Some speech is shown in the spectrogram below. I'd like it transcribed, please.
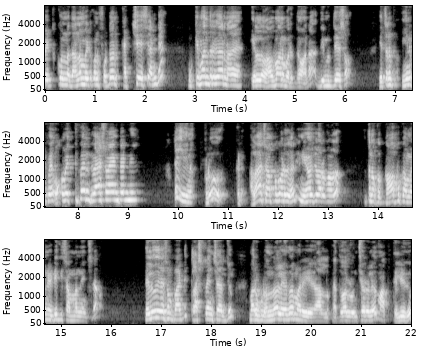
పెట్టుకున్న దండం పెట్టుకున్న ఫోటోని కట్ చేసి అంటే ముఖ్యమంత్రి గారు నా ఇల్లు అవమానపరుద్దామనా? దీని ఉద్దేశం. ఇతను ఈయనపై ఒక వ్యక్తి పైన ద్వేషం ఏంటండి? అంటే ఈయన ఇప్పుడు ఇక్కడ. అలా చెప్పకూడదు కానీ నియోజకవర్గంలో ఇతను ఒక కాపు కమ్యూనిటీకి సంబంధించిన తెలుగుదేశం పార్టీ క్లస్టర్ ఇన్ఛార్జ్ మరి ఇప్పుడు ఉందో లేదో మరి వాళ్ళు పెద్దవాళ్ళు ఉంచారో లేదో మాకు తెలియదు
